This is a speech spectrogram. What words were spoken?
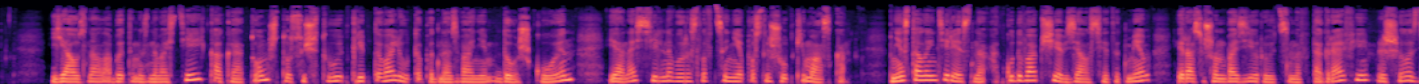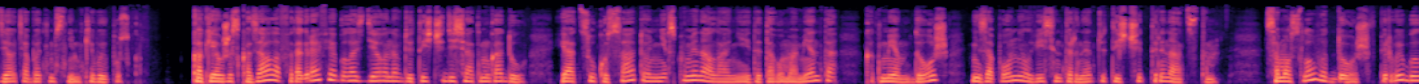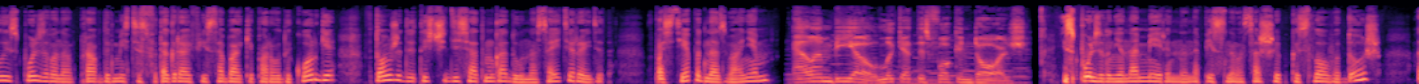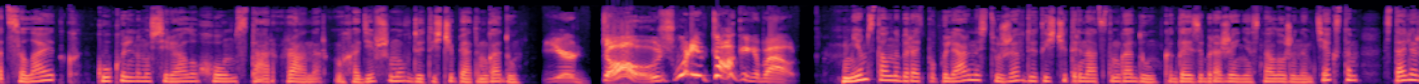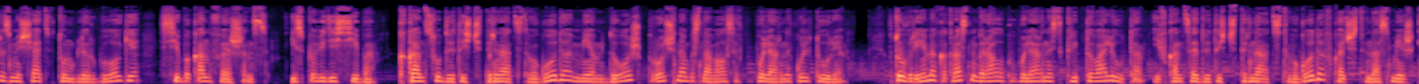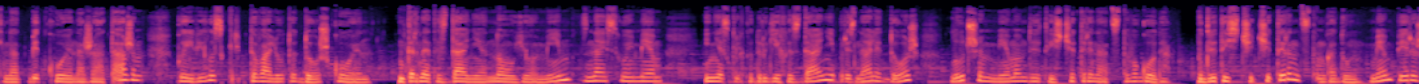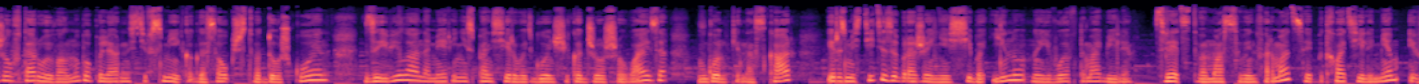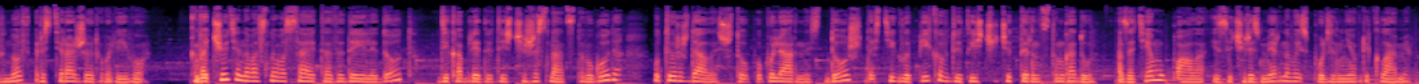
Я узнал об этом из новостей, как и о том, что существует криптовалюта под названием Dogecoin, и она сильно выросла в цене после шутки Маска. Мне стало интересно, откуда вообще взялся этот мем, и раз уж он базируется на фотографии, решила сделать об этом снимке выпуск. Как я уже сказала, фотография была сделана в 2010 году, и Ацуко Сато не вспоминала о ней до того момента, как мем «Дож» не заполнил весь интернет в 2013 -м. Само слово «дож» впервые было использовано, правда, вместе с фотографией собаки породы корги в том же 2010 году на сайте Reddit в посте под названием LMBO, look at this fucking Doge. Использование намеренно написанного с ошибкой слова «дож» отсылает к кукольному сериалу Home Star Runner, выходившему в 2005 году. Your Doge? What are you talking about? Мем стал набирать популярность уже в 2013 году, когда изображения с наложенным текстом стали размещать в тумблер-блоге Siba Confessions «Исповеди Сиба». К концу 2013 года мем Doge прочно обосновался в популярной культуре. В то время как раз набирала популярность криптовалюта, и в конце 2013 года в качестве насмешки над биткоин-ажиотажем появилась криптовалюта Dogecoin. Интернет-издание Know Your Meme «Знай свой мем» и несколько других изданий признали Doge лучшим мемом 2013 года. В 2014 году мем пережил вторую волну популярности в СМИ, когда сообщество Dogecoin заявило о намерении спонсировать гонщика Джоша Уайза в гонке NASCAR и разместить изображение Сиба Ину на его автомобиле. Средства массовой информации подхватили мем и вновь растиражировали его. В отчете новостного сайта The Daily Dot в декабре 2016 года утверждалось, что популярность Doge достигла пика в 2014 году, а затем упала из-за чрезмерного использования в рекламе.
